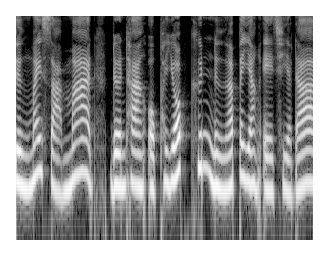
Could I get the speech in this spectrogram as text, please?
จึงไม่สามารถเดินทางอพยพขึ้นเหนือไปยังเอเชียได้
